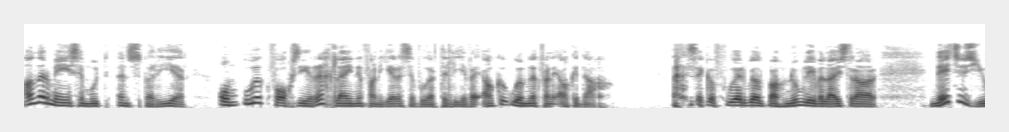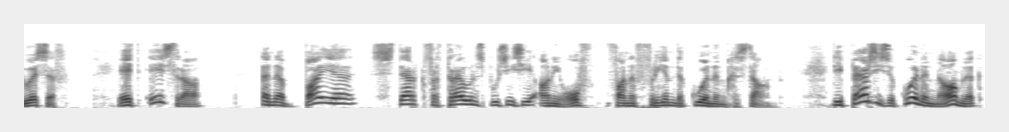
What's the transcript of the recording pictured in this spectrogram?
ander mense moet inspireer om ook volgens die riglyne van die Here se woord te lewe elke oomblik van elke dag. As ek 'n voorbeeld mag noem, liewe luisteraar, net soos Josef, het Esra in 'n baie sterk vertrouensposisie aan die hof van 'n vreemde koning gestaan. Die Persiese koning naamlik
